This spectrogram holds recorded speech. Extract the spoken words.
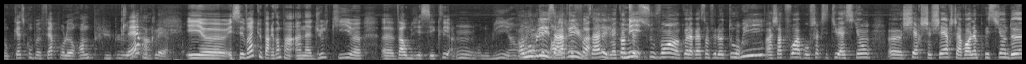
Donc, qu'est-ce qu'on peut faire pour le rendre plus clair, clair. Euh, et, c'est vrai que, par exemple, un, adulte qui euh, va oublier ses clés, hmm. on oublie. Hein, on, oublie, ça arrive, ça arrive. Mais quand c'est souvent que la personne fait le tour, oui. à chaque fois, pour chaque situation, cherche, cherche, avoir l'impression de,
